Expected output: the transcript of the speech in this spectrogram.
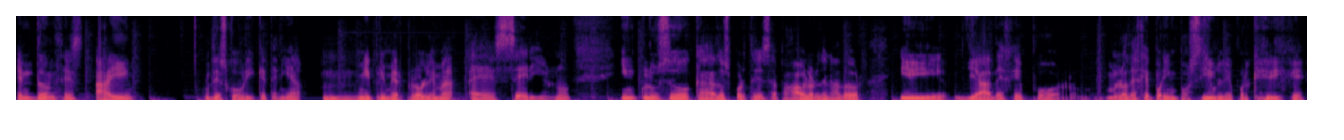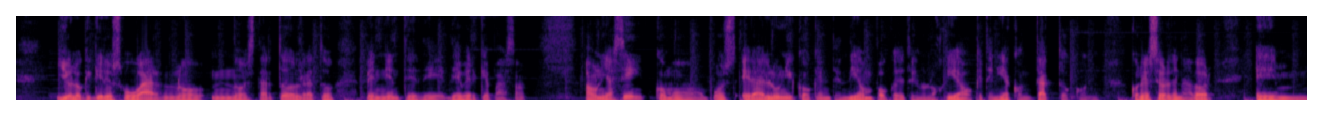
Entonces ahí descubrí que tenía mm, mi primer problema eh, serio, ¿no? Incluso cada dos por tres apagaba el ordenador y ya dejé por, lo dejé por imposible, porque dije, yo lo que quiero es jugar, no, no estar todo el rato pendiente de, de ver qué pasa. Aún y así, como pues era el único que entendía un poco de tecnología o que tenía contacto con, con ese ordenador, em,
